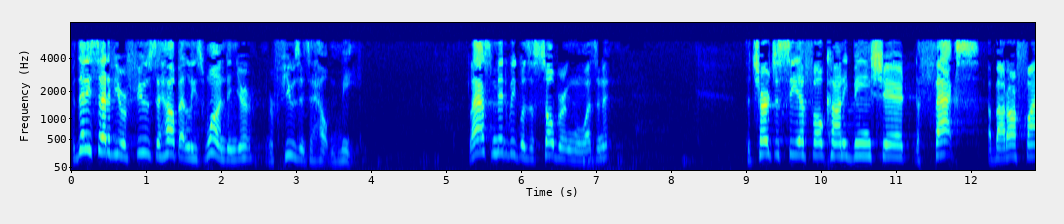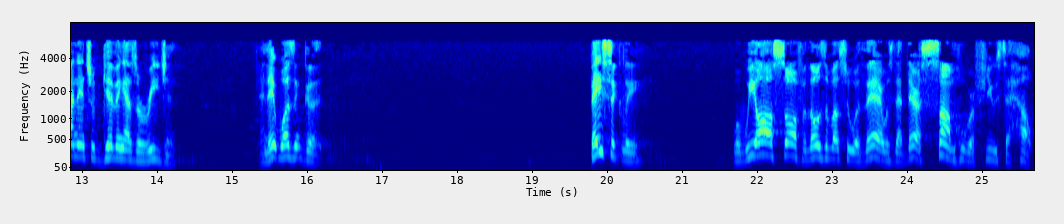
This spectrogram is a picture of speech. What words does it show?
But then he said, if you refuse to help at least one, then you're refusing to help me. Last midweek was a sobering one, wasn't it? The church's CFO, Connie Bean, shared the facts about our financial giving as a region, and it wasn't good. Basically, what we all saw for those of us who were there was that there are some who refuse to help.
